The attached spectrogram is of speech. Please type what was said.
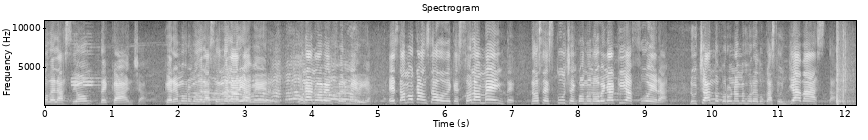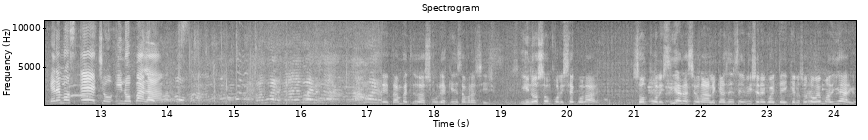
remodelación de cancha, queremos remodelación del área verde, una nueva enfermería. Estamos cansados de que solamente nos escuchen cuando nos ven aquí afuera luchando por una mejor educación. Ya basta. Queremos hechos y no palabras. Están vestidos de azul aquí en San Francisco y no son policías escolares, son policías nacionales que hacen servicio en el Guaití, que nosotros lo vemos a diario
